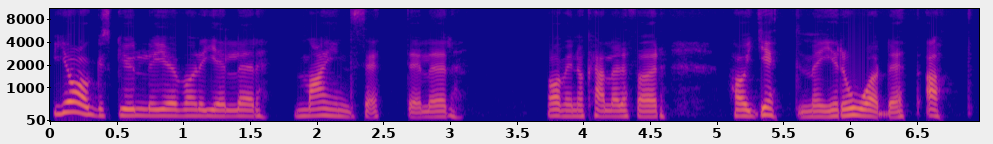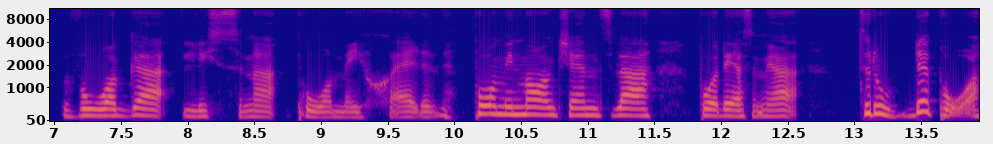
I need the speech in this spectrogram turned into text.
jag skulle ju vad det gäller mindset eller vad vi nu kallar det för, har gett mig rådet att våga lyssna på mig själv. På min magkänsla, på det som jag trodde på.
